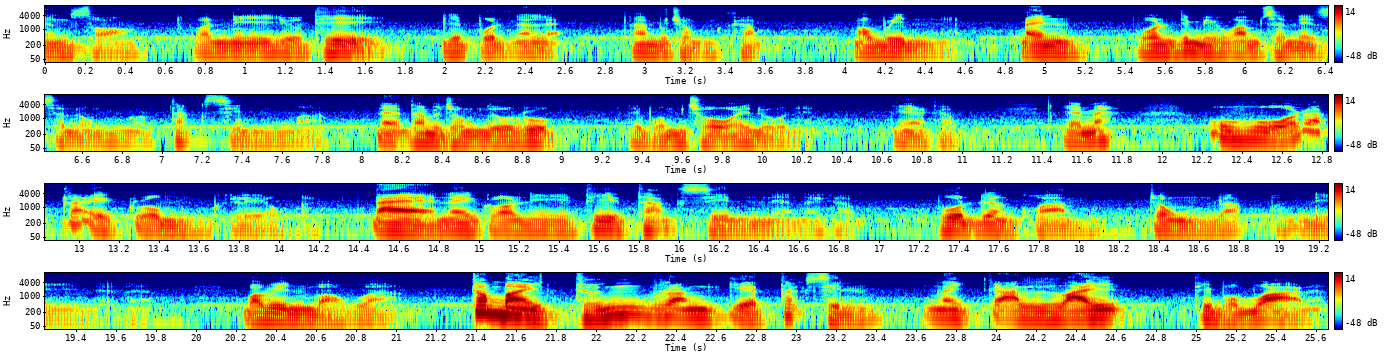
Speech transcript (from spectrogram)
112ก็หนีอยู่ที่ญี่ปุ่นนั่นแหละ ท่านผู้ชมครับบาวินเนี่ยเป็นคนที่มีความสนิทสนมกับทักษิณมากเนี่ยท่านผู้ชมดูรูปที่ผมโชว์ให้ดูเนี่ยเนี่ยครับ เห็นไหมโอ้โห รักใคร่กลมเกลียวกัน แต่ในกรณีที่ทักษิณเนี่ยนะครับพูดเรื่องความจงรักภักดีเนี่ย บวินบอกว่าทำไมถึงรังเกียจทักษิณในการไลฟ์ที่ผมว่าเนี่ย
